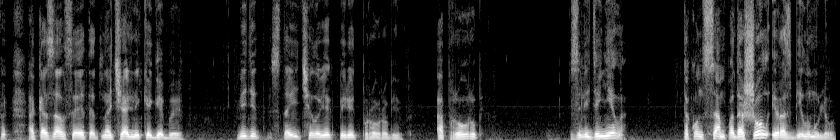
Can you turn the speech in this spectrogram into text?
оказался этот начальник КГБ. Видит, стоит человек перед прорубью, а прорубь заледенела. Так он сам подошел и разбил ему лед.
